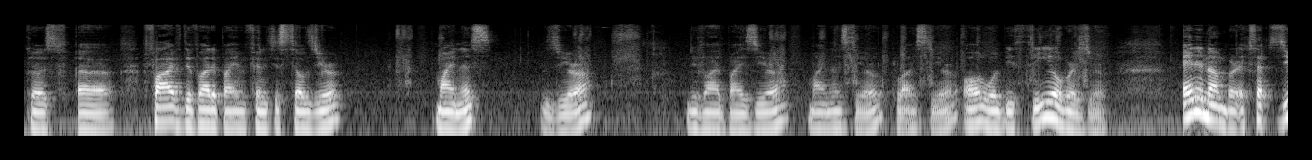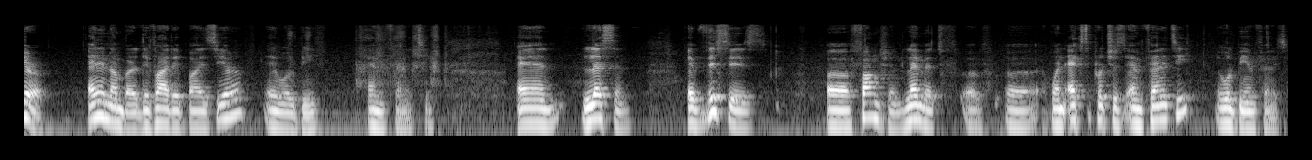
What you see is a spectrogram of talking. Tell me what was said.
because uh, 5 divided by infinity is still 0 minus 0 divided by 0 minus 0 plus 0 all will be 3 over 0 any number except 0 any number divided by 0 it will be infinity. And listen if this is a function limit of uh, when x approaches infinity it will be infinity.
